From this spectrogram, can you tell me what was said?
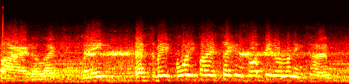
fired electrically. Estimate 45 seconds torpedo running time.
